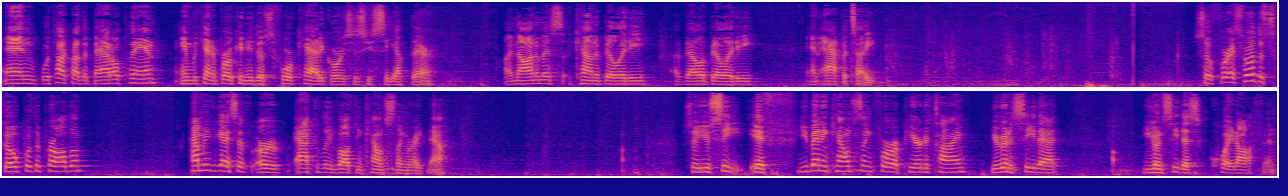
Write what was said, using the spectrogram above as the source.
And we'll talk about the battle plan, and we kind of broke it into those four categories as you see up there anonymous, accountability, availability, and appetite. So, for as for the scope of the problem, how many of you guys have, are actively involved in counseling right now? So you see, if you've been in counseling for a period of time, you're going to see that you're going to see this quite often.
